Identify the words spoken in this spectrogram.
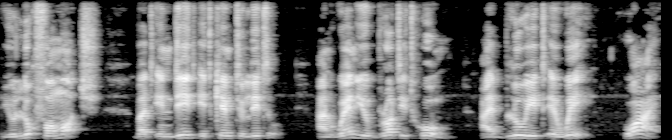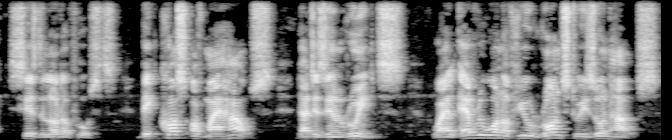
You look for much, but indeed it came to little. And when you brought it home, I blew it away. Why, says the Lord of hosts? Because of my house that is in ruins, while every one of you runs to his own house.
